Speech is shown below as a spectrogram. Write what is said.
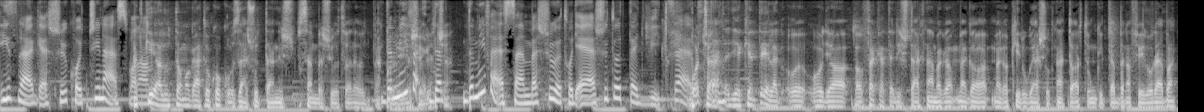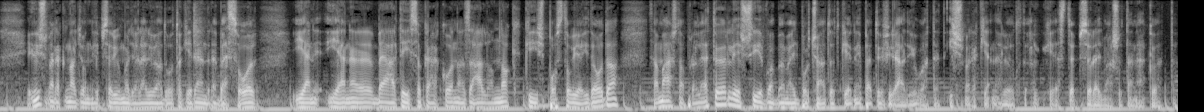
ízlelgessük, hogy csinálsz valamit. Hát kialudta magától kokózás után is szembesült vele, hogy de mivel, de, de mivel szembesült, hogy elsütött egy viccet? Bocsánat, de... egyébként tényleg, hogy a, a fekete listáknál, meg a, meg, a, meg a kirúgásoknál tartunk itt ebben a fél órában. Én ismerek nagyon népszerű magyar előadót, aki rendre beszól, ilyen, ilyen beállt éjszakákon az államnak, ki is posztolja ide-oda, szóval másnapra letörli, és sírva bemegy bocsánatot kérni Petőfi Rádióba. Tehát ismerek ilyen előadót, aki ezt többször egymás után elkövette.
